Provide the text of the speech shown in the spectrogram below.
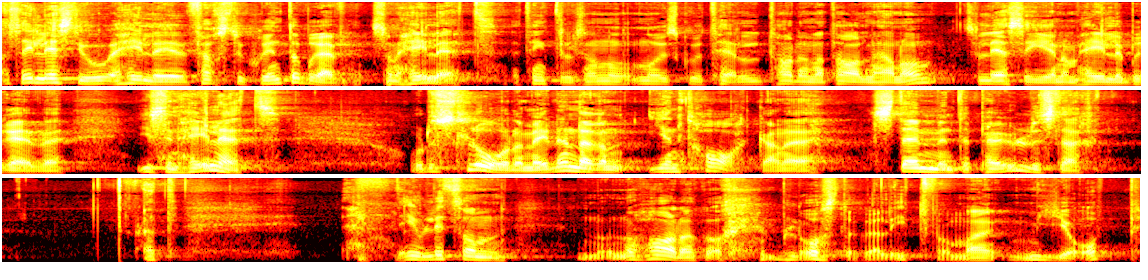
Altså, jeg leste jo hele første Korinterbrev som helhet. Jeg tenkte liksom, når jeg skulle ta denne talen her nå, så leser jeg gjennom hele brevet i sin helhet. Og da slår det meg den der gjentakende stemmen til Paulus der. At det er jo litt sånn Nå har dere blåst dere litt for mye opp.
